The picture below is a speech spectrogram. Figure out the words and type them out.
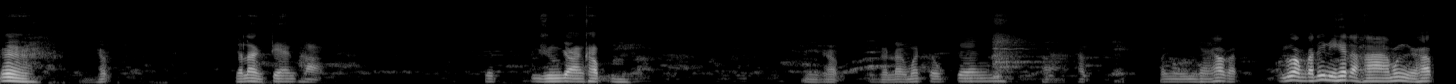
เออ กำลังแตงผ้าเฮ็ดทุกสิ่งยางครับ นี่ครับกำลังมาตกแต่งผ้าครับวันนี้มีใครเข้ากันร่วมกันที่นี่เฮ็ดอาหามือครับ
